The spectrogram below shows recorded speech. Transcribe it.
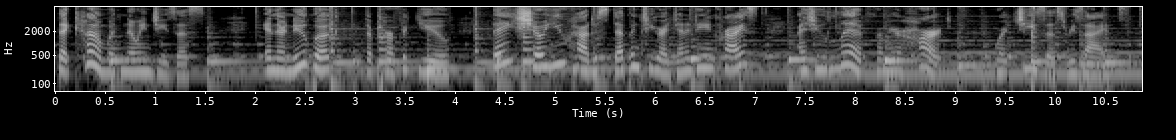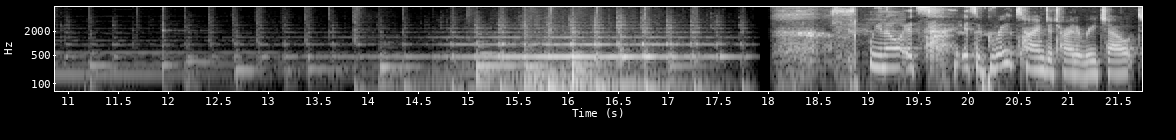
that come with knowing Jesus. In their new book, The Perfect You, they show you how to step into your identity in Christ as you live from your heart where Jesus resides. You know, it's it's a great time to try to reach out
